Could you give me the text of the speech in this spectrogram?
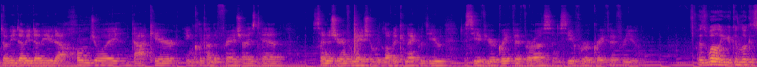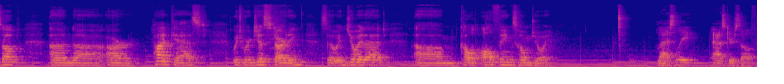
www.homejoy.care. You can click on the franchise tab. Send us your information. We'd love to connect with you to see if you're a great fit for us and to see if we're a great fit for you. As well, you can look us up on uh, our podcast, which we're just starting. So enjoy that, um, called All Things Homejoy. Lastly, ask yourself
